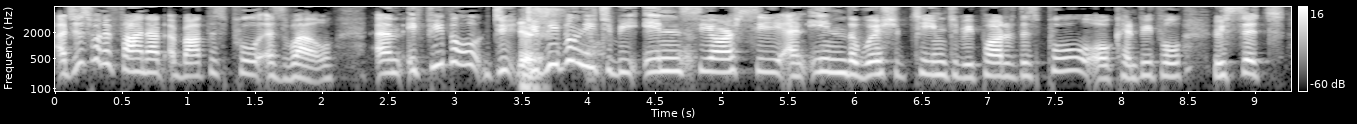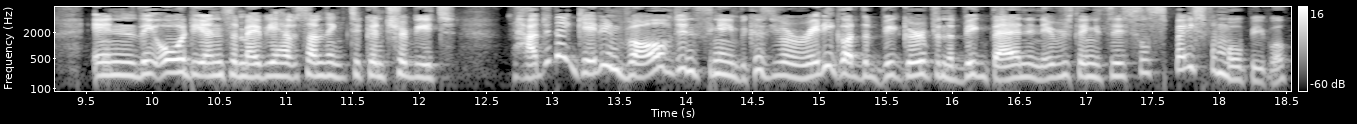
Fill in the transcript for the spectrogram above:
I just want to find out about this pool as well. Um, if people do, yes. do people need to be in CRC and in the worship team to be part of this pool, or can people who sit in the audience and maybe have something to contribute? How do they get involved in singing? Because you've already got the big group and the big band and everything. Is there still space for more people?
